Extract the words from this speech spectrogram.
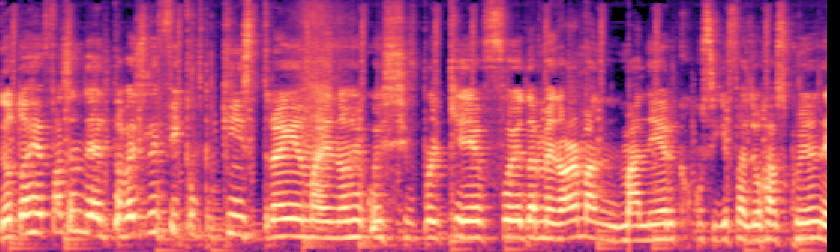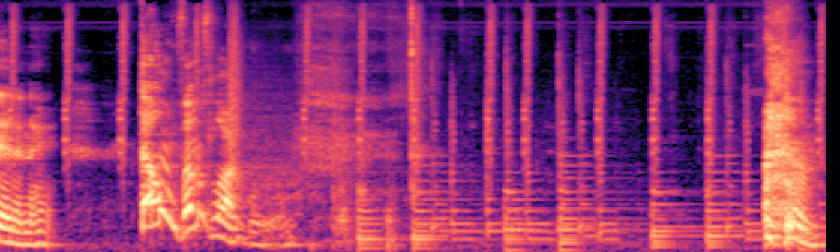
eu tô refazendo ele. Talvez ele fique um pouquinho estranho, mas não reconhecível, porque foi da menor maneira que eu consegui fazer o rascunho dele, né? Então, vamos logo.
